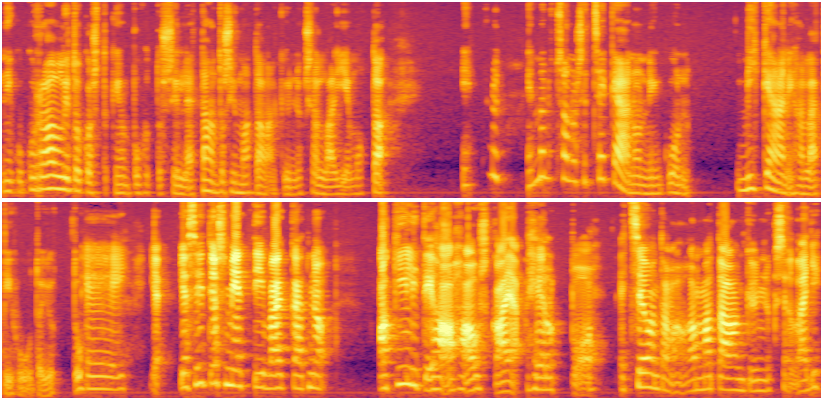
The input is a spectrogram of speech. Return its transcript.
niinku, kun rallitokostakin on puhuttu silleen, että tämä on tosi matalan kynnyksen laji, mutta en mä nyt, en mä nyt sanoisi, että sekään on niin kuin mikään ihan läpihuutojuttu. Ei. Ja, ja sitten jos miettii vaikka, että no agilitihan on hauskaa ja helppoa, että se on tavallaan matalan kynnyksen laji,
